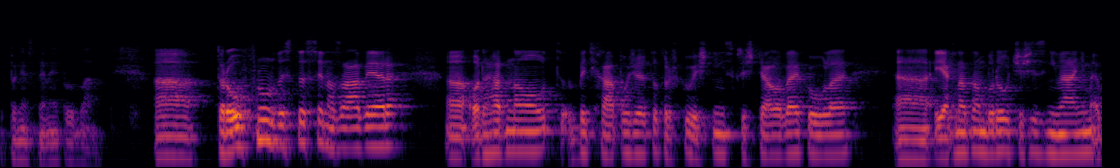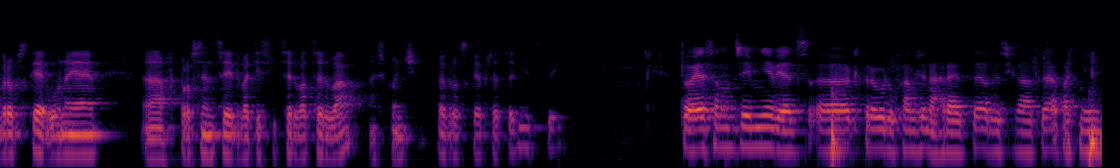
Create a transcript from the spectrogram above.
úplně stejný problém. A troufnul byste si na závěr odhadnout, byť chápu, že je to trošku věštní z křišťálové koule, eh, jak na tom budou Češi s vnímáním Evropské unie eh, v prosinci 2022, až skončí evropské předsednictví? To je samozřejmě věc, kterou doufám, že nahrajete, odvysíláte a pak mi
